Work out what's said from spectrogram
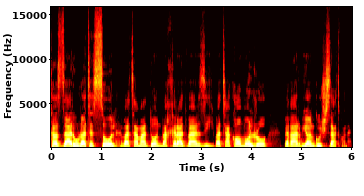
تا ضرورت صلح و تمدن و خردورزی و تکامل رو به غربیان گوش زد کنه.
